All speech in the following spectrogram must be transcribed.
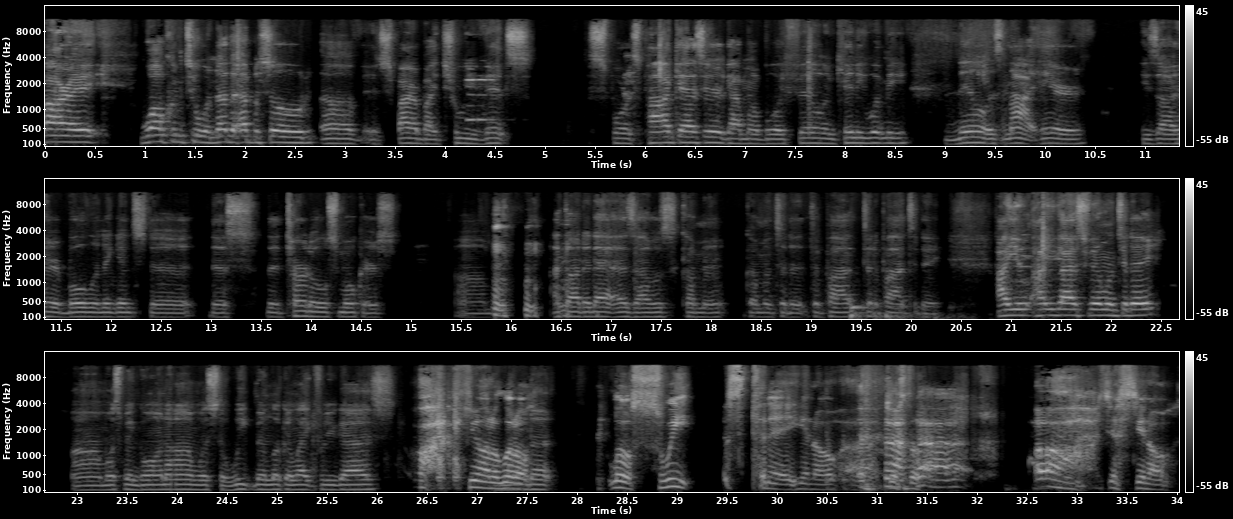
All right. Welcome to another episode of Inspired by True Events Sports Podcast here. Got my boy Phil and Kenny with me. Neil is not here. He's out here bowling against the the, the turtle smokers. Um, I thought of that as I was coming coming to the to pod to the pod today. How you how you guys feeling today? Um, what's been going on? What's the week been looking like for you guys? Oh, feeling a little little sweet today, you know. Uh, just a, oh, just you know,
